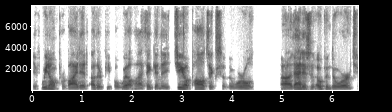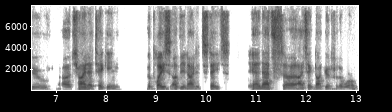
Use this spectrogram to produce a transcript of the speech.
If we don't provide it, other people will. And I think in the geopolitics of the world, uh, that is an open door to uh, China taking the place of the United States. And that's, uh, I think, not good for the world.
